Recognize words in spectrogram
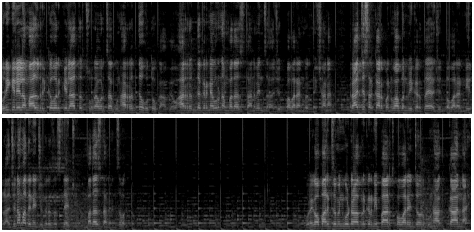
चोरी केलेला माल रिकव्हर केला तर चोरावरचा गुन्हा रद्द होतो का? व्यवहार रद्द करण्यावरून अंबादास दानवेंचा अजित पवारांवर निशाणा. राज्य सरकार बनवा बनवी करतंय. अजित पवारांनी राजीनामा देण्याची गरज असल्याची अंबादास दानवेंचं वक्तव्य. कोरेगाव पार्क जमीन घोटाळा प्रकरणी पार्थ पवार यांच्यावर गुन्हा का नाही?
